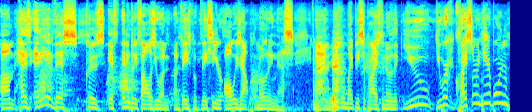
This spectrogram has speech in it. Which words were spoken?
Um, has any of this? Because if anybody follows you on, on Facebook, they see you're always out promoting this, and Yeah. people might be surprised to know that you you work at Chrysler in Dearborn.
